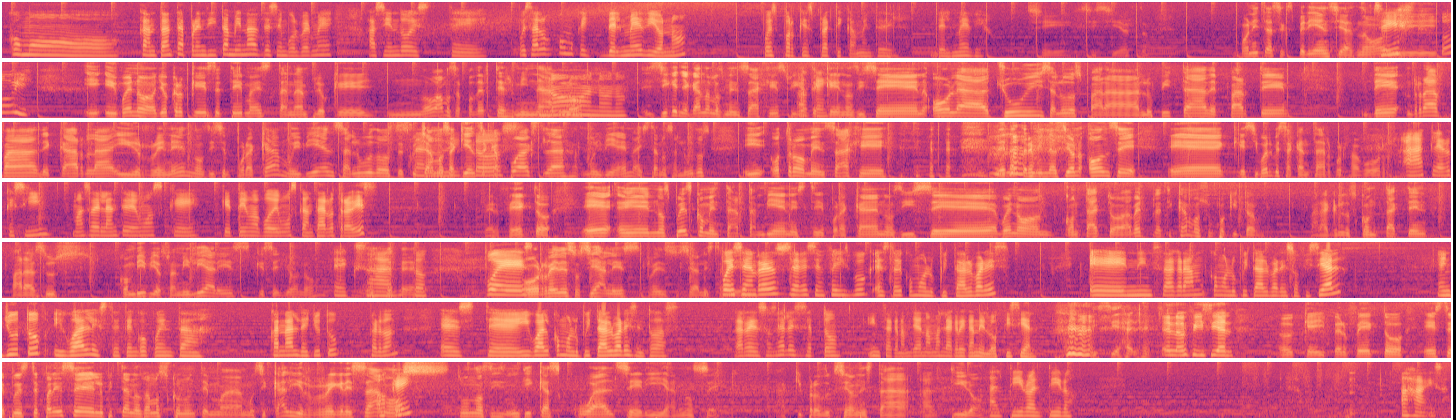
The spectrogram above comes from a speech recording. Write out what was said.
como cantante, aprendí también a desenvolverme haciendo este, pues algo como que del medio, ¿no? Pues porque es prácticamente del, medio. Sí, sí, cierto. Bonitas experiencias, ¿no? Sí. Uy. Y, bueno, yo creo que este tema es tan amplio que no vamos a poder terminarlo. No, no, no. Siguen llegando los mensajes. Fíjate que nos dicen: Hola, Chuy, saludos para Lupita de parte de Rafa, de Carla y René. Nos dicen por acá, muy bien, saludos. Te escuchamos aquí en Zacapuaxtla. Muy bien, ahí están los saludos. Y otro mensaje de la terminación 11, eh, que si vuelves a cantar, por favor. Ah, claro que sí. Más adelante vemos qué, qué tema podemos cantar otra vez. Perfecto. Eh, eh, nos puedes comentar también, este, por acá nos dice, bueno, contacto. A ver, platicamos un poquito para que los contacten para sus convivios familiares, qué sé yo, ¿no? Exacto. Pues. o redes sociales, redes sociales también. Pues en redes sociales, en Facebook estoy como Lupita Álvarez. En Instagram como Lupita Álvarez Oficial. En YouTube igual, este, tengo cuenta, canal de YouTube, perdón. Este, igual como Lupita Álvarez en todas las redes sociales, excepto Instagram. Ya nada más le agregan el oficial. Oficial. el oficial. Ok, perfecto. Este, pues, ¿te parece, Lupita? Nos vamos con un tema musical y regresamos. Tú nos indicas cuál sería, no sé. Aquí producción está al tiro. Al tiro, al tiro. Ajá, esa.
